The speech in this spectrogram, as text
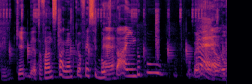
Sim. Porque eu tô falando do Instagram porque o Facebook é. tá indo pro. pro é, o, né,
